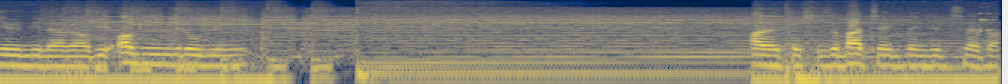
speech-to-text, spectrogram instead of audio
Nie wiem ile robi. Ogień drugi. Ale to się zobaczy jak będzie trzeba.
